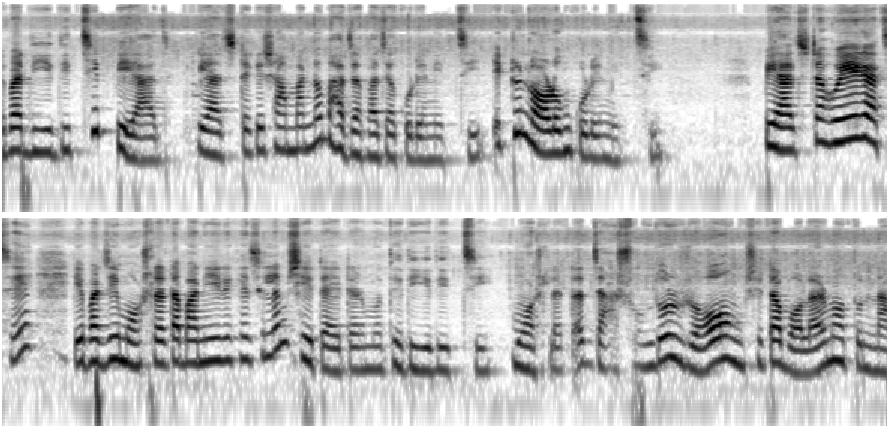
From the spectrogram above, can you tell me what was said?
এবার দিয়ে দিচ্ছি পেঁয়াজ। পেঁয়াজটাকে সামান্য ভাজা ভাজা করে নিচ্ছি। একটু নরম করে নিচ্ছি। পেঁয়াজটা হয়ে গেছে, এবার যে মশলাটা বানিয়ে রেখেছিলাম সেটা এটার মধ্যে দিয়ে দিচ্ছি। মশলাটা যা সুন্দর রং, সেটা বলার মতন না।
